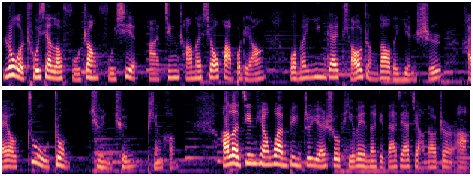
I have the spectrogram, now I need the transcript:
如果出现了腹胀、腹泻啊，经常的消化不良，我们应该调整到的饮食，还要注重菌群平衡。好了，今天万病之源说脾胃呢，给大家讲到这儿啊，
